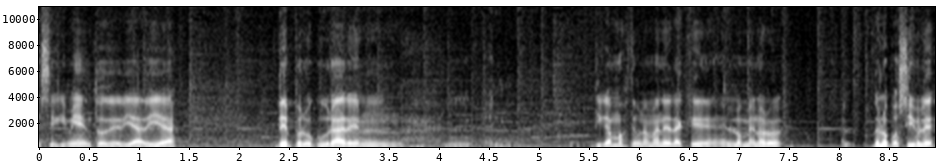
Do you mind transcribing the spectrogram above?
seguimiento, de día a día, de procurar en, digamos de una manera que en lo menor de lo posible,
